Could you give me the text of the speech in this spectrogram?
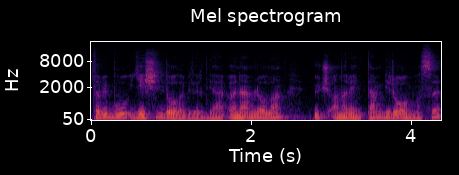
Tabi bu yeşil de olabilirdi. Yani önemli olan 3 ana renkten biri olması.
